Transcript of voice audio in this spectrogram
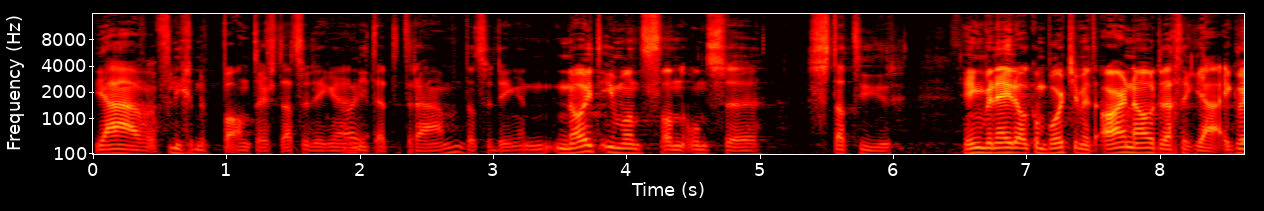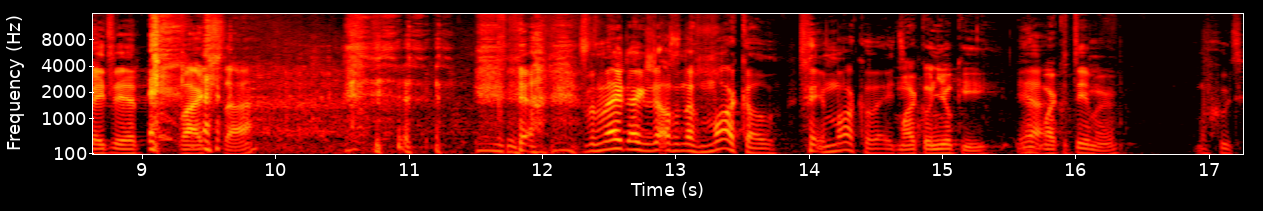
Ja, vliegende panthers, dat soort dingen. Oh, ja. Niet uit het raam, dat soort dingen. Nooit iemand van onze statuur. Hing beneden ook een bordje met Arno. Toen dacht ik, ja, ik weet weer waar ik sta. Bij mij denken ze altijd nog Marco. Nee, Marco weet. Marco Gnocchi. Ja. Marco Timmer. Maar goed.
